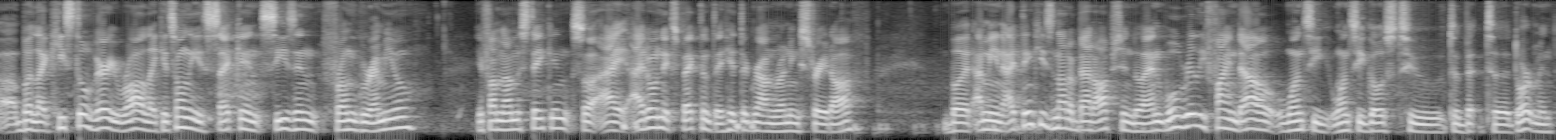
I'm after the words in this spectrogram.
uh, but like he's still very raw. Like it's only his second season from Gremio, if I'm not mistaken. So I I don't expect him to hit the ground running straight off. But I mean, I think he's not a bad option though, and we'll really find out once he once he goes to to to Dortmund.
